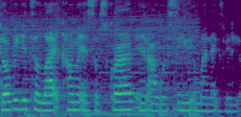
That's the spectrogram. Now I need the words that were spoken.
don't forget to like comment and subscribe and I will see you in my next video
